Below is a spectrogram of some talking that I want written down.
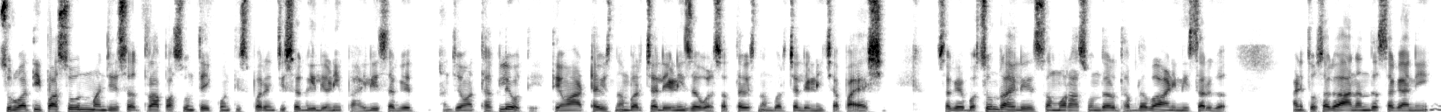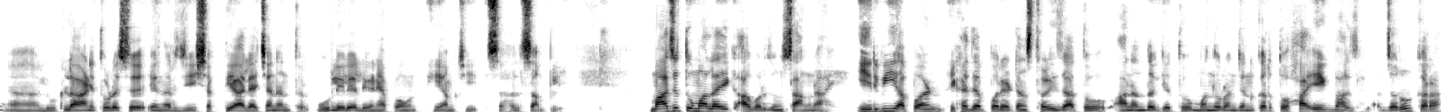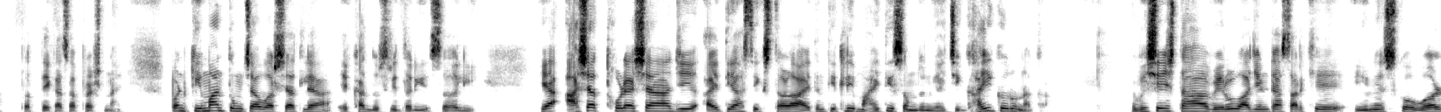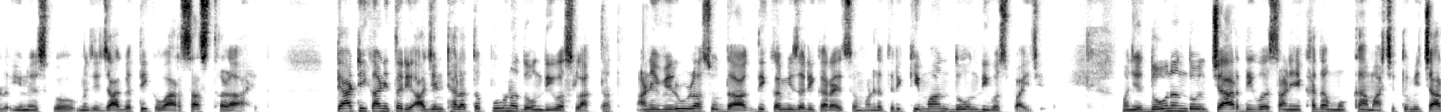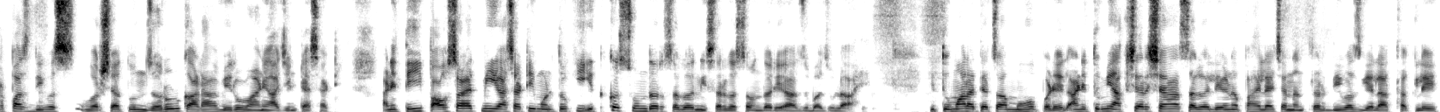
सुरुवातीपासून म्हणजे सतरापासून ते एकोणतीस पर्यंतची सगळी लेणी पाहिली. सगळे जेव्हा थकले होते तेव्हा अठ्ठावीस नंबरच्या लेणीजवळ सत्तावीस नंबरच्या लेणीच्या पायाशी सगळे बसून राहिले. समोर हा सुंदर धबधबा आणि निसर्ग आणि तो सगळा आनंद सगळ्यांनी लुटला आणि थोडंसं एनर्जी शक्ती आल्याच्यानंतर उरलेल्या लेण्या पाहून ही आमची सहल संपली. माझं तुम्हाला एक आवर्जून सांगणं आहे. एरवी आपण एखाद्या पर्यटन स्थळी जातो आनंद घेतो मनोरंजन करतो हा एक भाग झाला. जरूर करा प्रत्येकाचा प्रश्न आहे. पण किमान तुमच्या वर्षातल्या एखाद दुसरी तरी सहली या अशा थोड्याशा जी ऐतिहासिक स्थळं आहेत आणि तिथली माहिती समजून घ्यायची घाई करू नका. विशेषतः वेरूळ अजिंठासारखे युनेस्को वर्ल्ड युनेस्को म्हणजे जागतिक वारसा स्थळं आहेत. त्या ठिकाणी तरी अजिंठ्याला तर पूर्ण दोन दिवस लागतात आणि वेरूळला सुद्धा अगदी कमी जरी करायचं म्हणलं तरी किमान दोन दिवस पाहिजेत. म्हणजे दोन आणि दोन चार दिवस आणि एखादा मुक्काम असे तुम्ही चार पाच दिवस वर्षातून जरूर काढा वेरूळ आणि अजिंठ्यासाठी. आणि तेही पावसाळ्यात मी यासाठी म्हणतो की इतकं सुंदर सगळं निसर्ग सौंदर्य आजूबाजूला आहे की तुम्हाला त्याचा मोह पडेल आणि तुम्ही अक्षरशः सगळं लेणं पाहिल्याच्या नंतर दिवस गेला थकले.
